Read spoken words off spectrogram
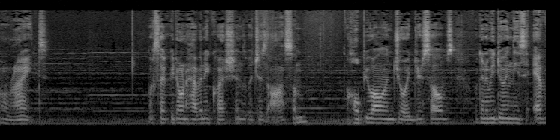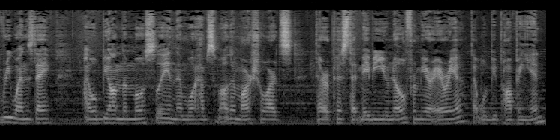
All right. Looks like we don't have any questions, which is awesome. I hope you all enjoyed yourselves. We're going to be doing these every Wednesday. I will be on them mostly, and then we'll have some other martial arts therapists that maybe you know from your area that will be popping in.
